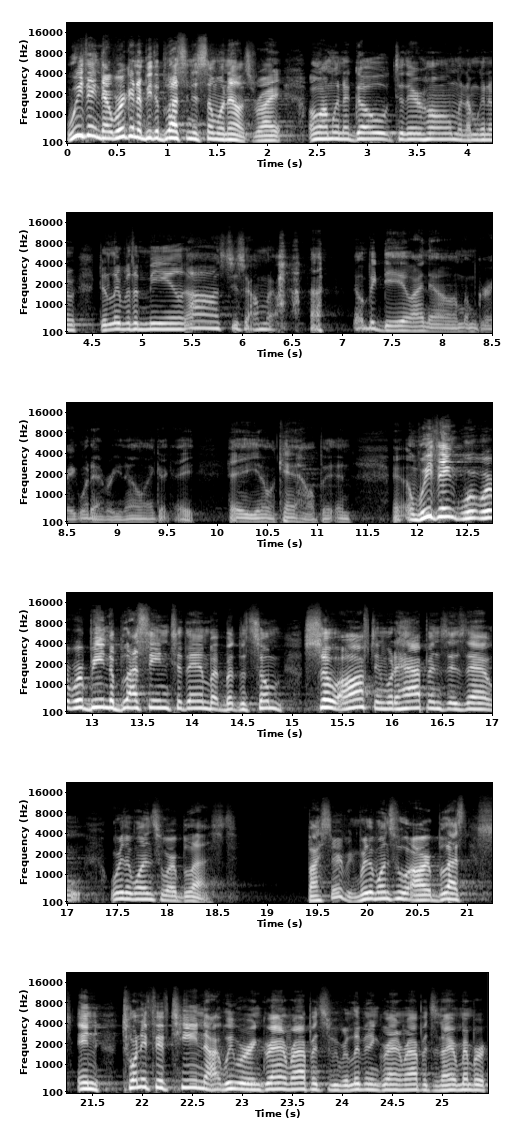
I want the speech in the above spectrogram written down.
We think that we're going to be the blessing to someone else, right? Oh, I'm going to go to their home and I'm going to deliver the meal. Oh, it's just, I'm, no big deal. I know. I'm, I'm great. Whatever, you know. Like, hey, hey, you know, I can't help it. And and we think we're, we're being the blessing to them, but, but some, so often what happens is that we're the ones who are blessed by serving. We're the ones who are blessed. In 2015, uh, we were in Grand Rapids. We were living in Grand Rapids, and I remember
